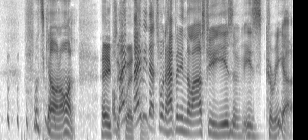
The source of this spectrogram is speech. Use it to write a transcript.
What's going on? Heaps Or of questions. maybe that's what happened in the last few years of his career.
